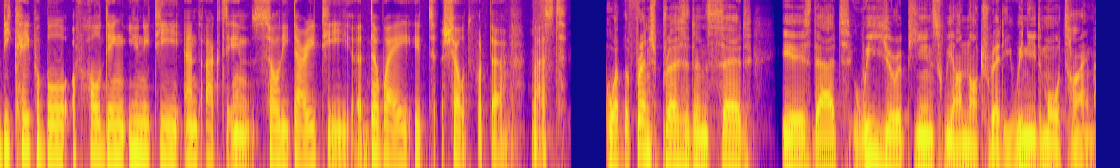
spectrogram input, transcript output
be capable of holding unity and act in solidarity the way it showed for the last? What the French president said is that we Europeans, we are not ready. We need more time.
